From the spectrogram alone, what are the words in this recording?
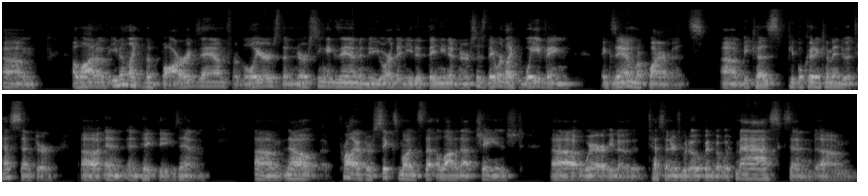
Um, a lot of even like the bar exam for lawyers, the nursing exam in New York, they needed they needed nurses. They were like waiving exam requirements uh, because people couldn't come into a test center uh, and and take the exam. Um, now, probably after six months, that a lot of that changed uh, where you know the test centers would open, but with masks, and um,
